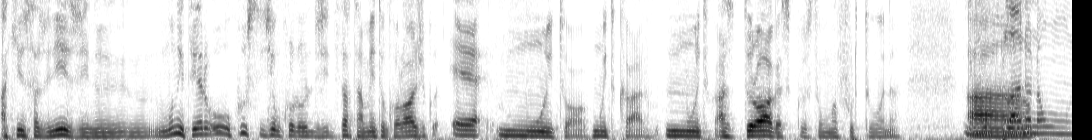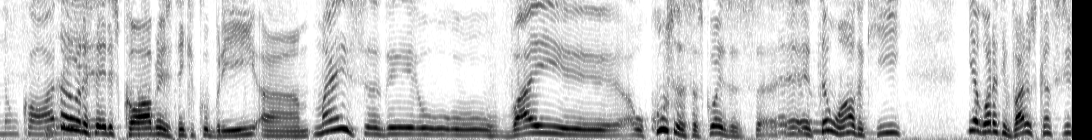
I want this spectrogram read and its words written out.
aqui nos Estados Unidos e no, no mundo inteiro, o custo de, oncolo- de tratamento oncológico é muito, muito caro, muito. As drogas custam uma fortuna. E no Ah, plano não, não cobre. não, eles, eles cobram, eles têm que cobrir, ah, mas ah, de- o, o- vai, o custo dessas coisas ah, é, é tão alto que E agora tem vários cânceres que a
